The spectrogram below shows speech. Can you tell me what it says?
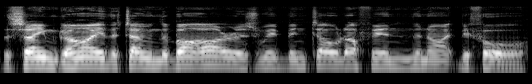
The same guy that owned the bar as we'd been told off in the night before.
